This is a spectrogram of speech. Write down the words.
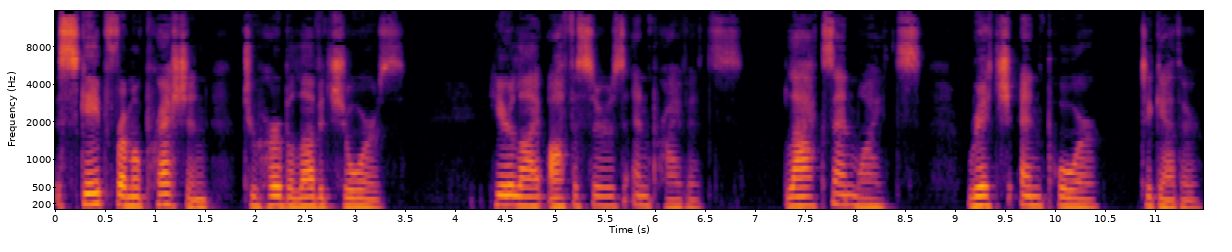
escaped from oppression to her beloved shores. Here lie officers and privates, blacks and whites, rich and poor, together.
